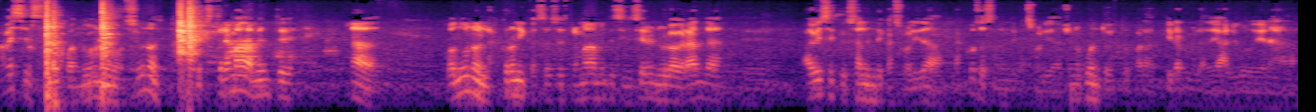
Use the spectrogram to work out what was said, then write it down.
a veces cuando uno, si uno es extremadamente, nada, cuando uno en las crónicas es extremadamente sincero y no lo agranda, eh, hay veces que salen de casualidad, las cosas salen de casualidad. Yo no cuento esto para tirármela de algo, de nada.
